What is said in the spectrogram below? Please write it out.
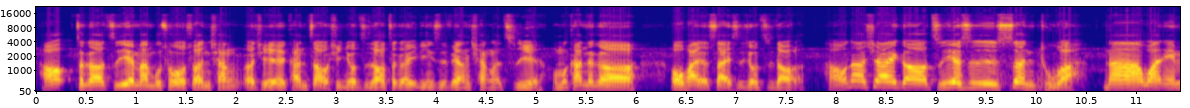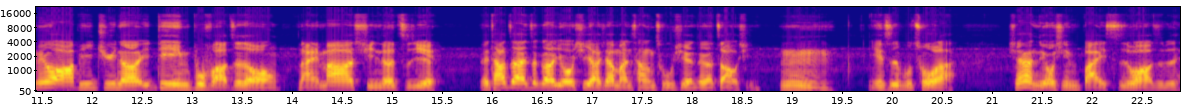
好，这个职业蛮不错的双枪，而且看造型就知道这个一定是非常强的职业。我们看那个欧派的赛事就知道了。好，那下一个职业是圣徒啊。那玩 M U R P G 呢，一定不乏这种奶妈型的职业。诶，他在这个游戏好像蛮常出现这个造型，嗯，也是不错啦。现在很流行白丝袜，是不是？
